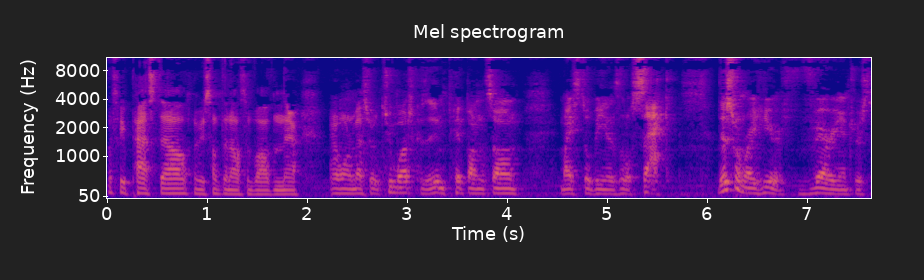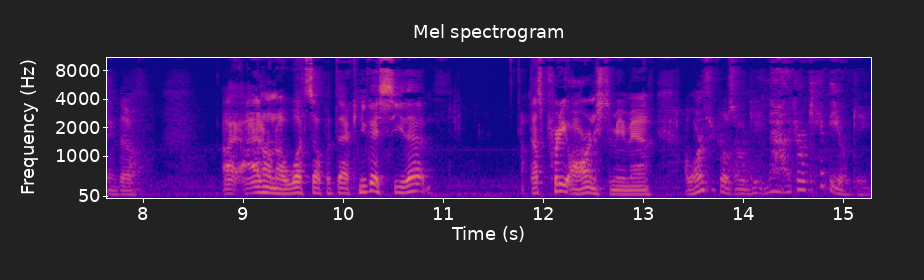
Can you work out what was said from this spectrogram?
Looks like pastel, maybe something else involved in there. I don't want to mess with it too much because it didn't pip on its own. It might still be in its little sack. This one right here is very interesting though. I, I don't know what's up with that. Can you guys see that? That's pretty orange to me, man. I wonder if the girl's OD. Nah, the girl can't be OD.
